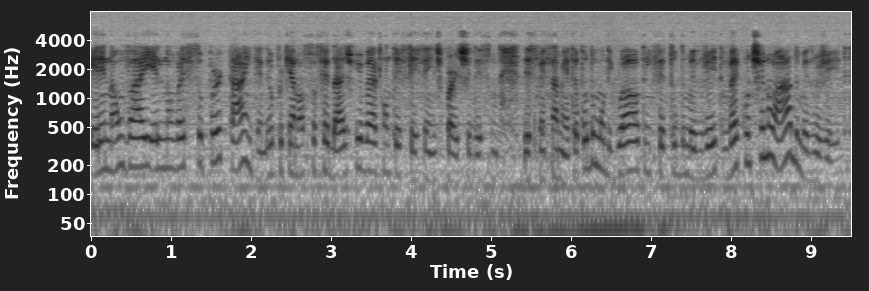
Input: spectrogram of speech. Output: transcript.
ele não vai ele não vai se suportar, entendeu? Porque a nossa sociedade o que vai acontecer se a gente partir desse desse pensamento? É todo mundo igual, tem que ser tudo do mesmo jeito, vai continuar do mesmo jeito.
